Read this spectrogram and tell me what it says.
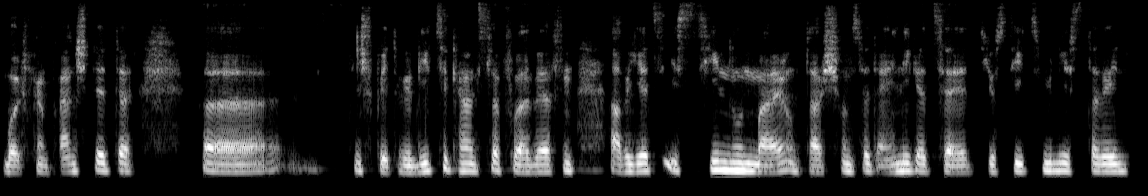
Wolfgang Brandstätter, äh, den späteren Vizekanzler vorwerfen. Aber jetzt ist sie nun mal, und das schon seit einiger Zeit, Justizministerin.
